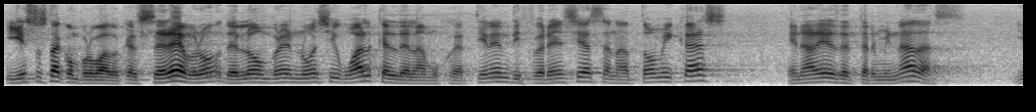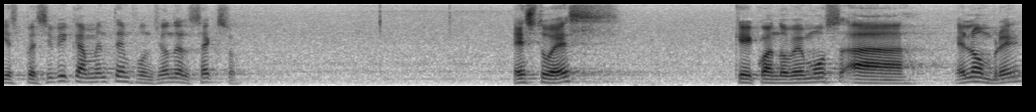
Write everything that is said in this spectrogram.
y eso está comprobado, que el cerebro del hombre no es igual que el de la mujer. Tienen diferencias anatómicas en áreas determinadas y específicamente en función del sexo. Esto es que cuando vemos a el hombre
